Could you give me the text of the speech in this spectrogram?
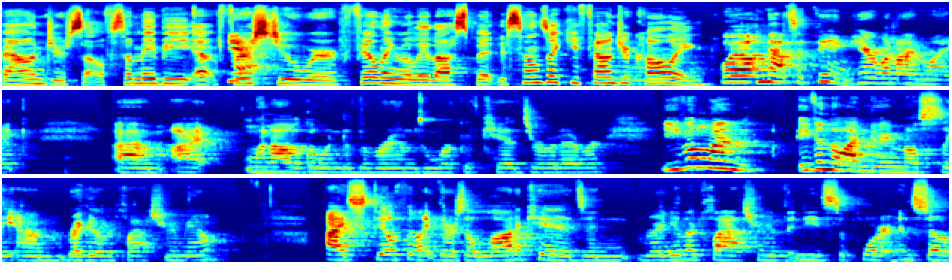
found yourself. So maybe at Yeah. first you were feeling really lost, but it sounds like you found your calling. Well, and that's the thing here when I'm like, um, I when I'll go into the rooms and work with kids or whatever. Even when, even though I'm doing mostly um, regular classroom now, I still feel like there's a lot of kids in regular classroom that need support. And so,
